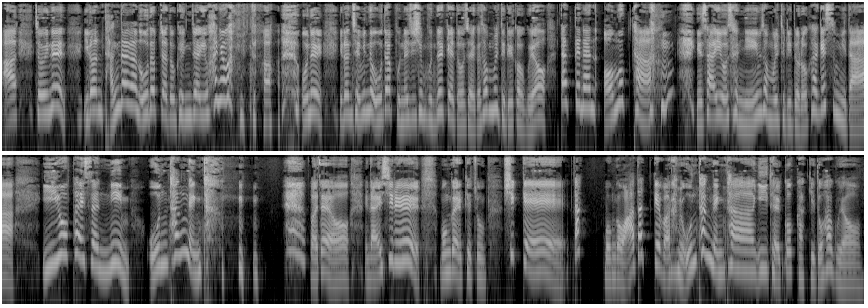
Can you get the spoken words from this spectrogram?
아, 저희는 이런 당당한 오답자도 굉장히 환영합니다. 오늘 이런 재밌는 오답 보내주신 분들께도 저희가 선물 드릴 거고요. 따끈한 어묵탕, 예, 사이오사님 선물 드리도록 하겠습니다. 2584님, 온탕 냉탕. 맞아요. 날씨를 뭔가 이렇게 좀 쉽게 딱 뭔가 와닿게 말하면 온탕 냉탕이 될 것 같기도 하고요.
